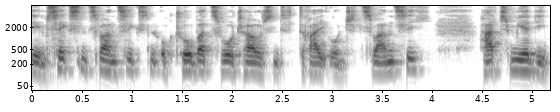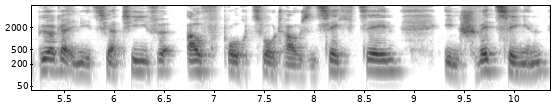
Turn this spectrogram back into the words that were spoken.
dem 26. Oktober 2023, hat mir die Bürgerinitiative Aufbruch 2016 in Schwetzingen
